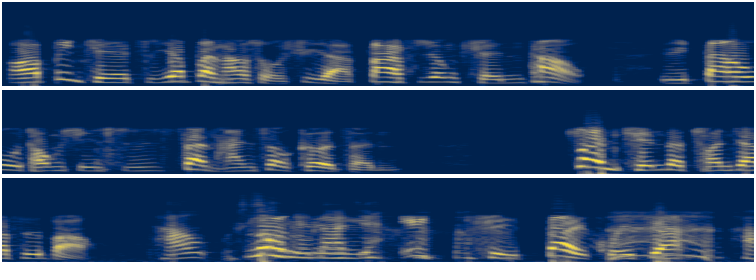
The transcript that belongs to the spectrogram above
啊，并且只要办好手续啊，大师兄全套与大户同行实战函授课程，赚钱的传家之宝。好，让你一起带回家。好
